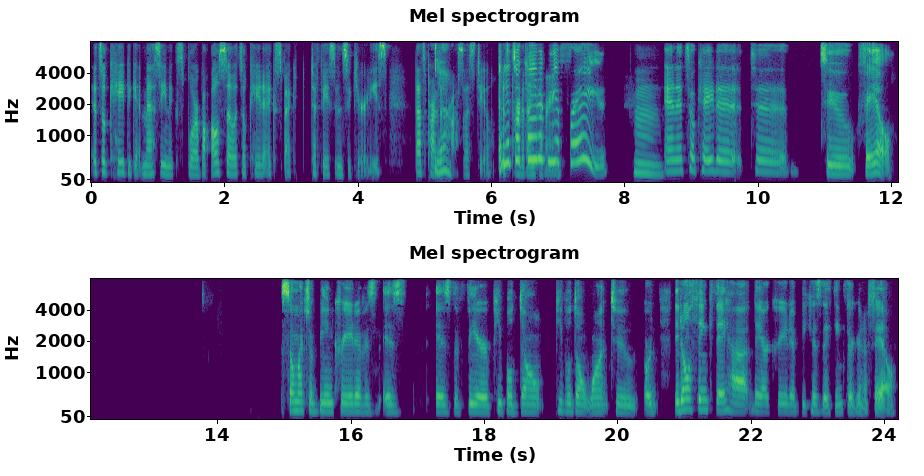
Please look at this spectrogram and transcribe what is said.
it's okay to get messy and explore, but also it's okay to expect to face insecurities. That's part yeah. of the process too. And it's okay to be afraid. Hmm. And it's okay to to to fail. So much of being creative is is is the fear people don't people don't want to or they don't think they have they are creative because they think they're going to fail.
